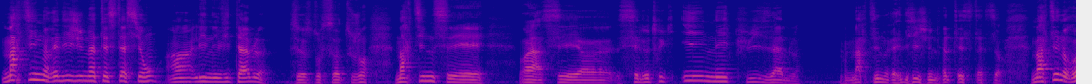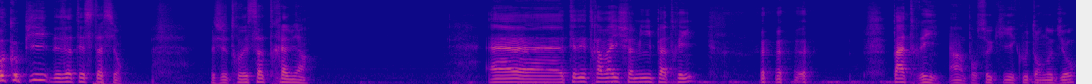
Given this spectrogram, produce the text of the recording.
Martine rédige une attestation, hein, l'inévitable. Je trouve ça toujours. Martine, euh, c'est le truc inépuisable. Martine rédige une attestation. Martine recopie des attestations. J'ai trouvé ça très bien. Euh, télétravail, famille, patrie. patrie, hein, pour ceux qui écoutent en audio.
